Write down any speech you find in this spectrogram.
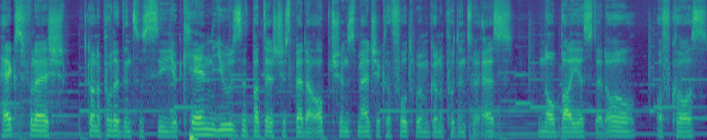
Hex Flash, gonna put it into C. You can use it, but there's just better options. Magical Footwear, I'm gonna put into S. No biased at all, of course.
